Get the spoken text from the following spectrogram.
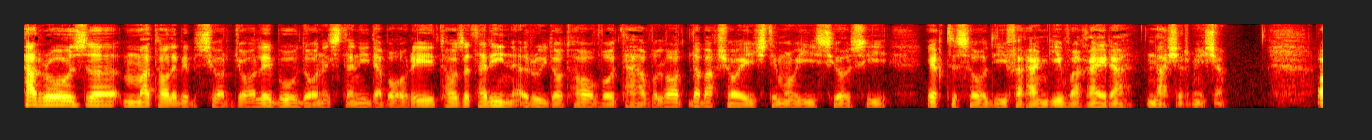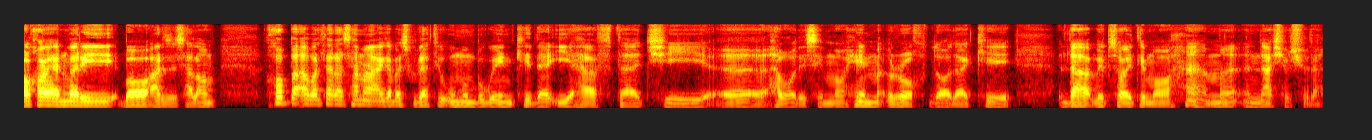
هر روز مطالب بسیار جالب و دانستنی درباره تازه ترین رویدادها و تحولات در بخش های اجتماعی، سیاسی، اقتصادی، فرهنگی و غیره نشر میشه. آقای انوری با عرض سلام خب اولتر از همه اگر به صورت عموم بگوین که در این هفته چی حوادث مهم رخ داده که در وبسایت ما هم نشر شده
